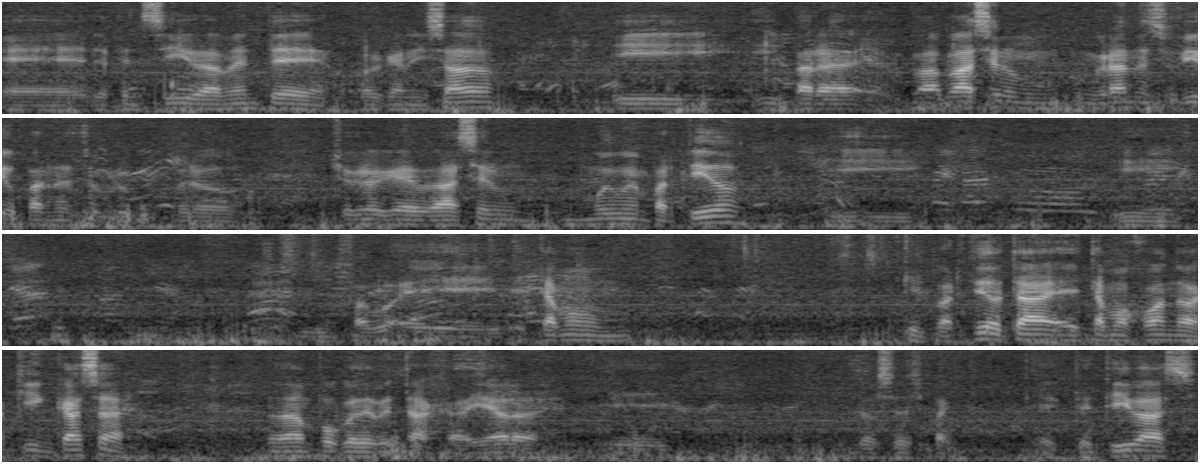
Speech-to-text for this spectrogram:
eh, defensivamente organizado y, para, va, a ser un, gran desafío para nuestro grupo. Pero yo creo que va a ser un muy buen partido y, y estamos que el partido estamos jugando aquí en casa nos da un poco de ventaja y ahora eh, las expectativas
